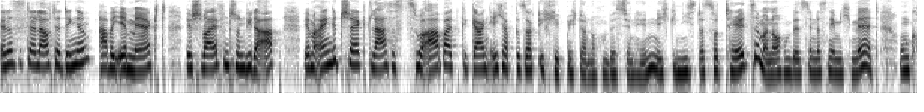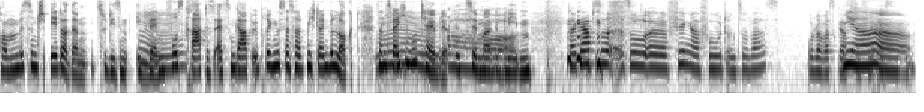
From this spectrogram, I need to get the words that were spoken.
Das ist der Lauf der Dinge. Aber ihr merkt, wir schweifen schon wieder ab. Wir haben eingecheckt, Lars ist zur Arbeit gegangen. Ich habe gesagt, ich leg mich da noch ein bisschen hin. Ich genieße das Hotelzimmer noch ein bisschen. Das nehme ich mit und komme ein bisschen später dann zu diesem Event, wo es gratis Essen gab. Übrigens, das hat mich dann gelockt. Sonst wäre ich im Hotelzimmer geblieben. Da gab es so, so äh, Fingerfood und sowas. Oder was gab es da für Ja, Essen?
